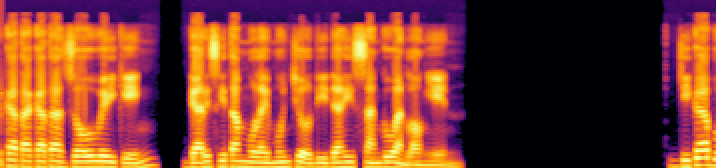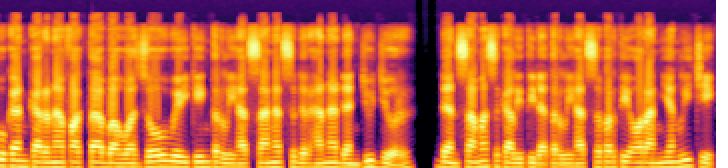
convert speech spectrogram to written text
kata-kata Zhou Weiqing, garis hitam mulai muncul di dahi Sangguan Yin. Jika bukan karena fakta bahwa Zhou Weiqing terlihat sangat sederhana dan jujur, dan sama sekali tidak terlihat seperti orang yang licik,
